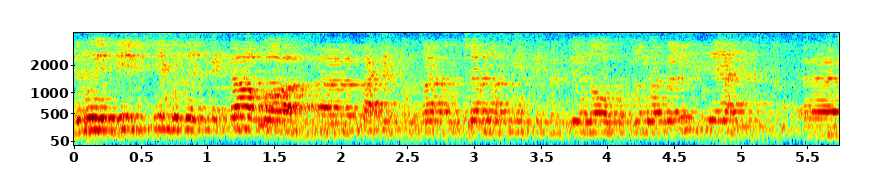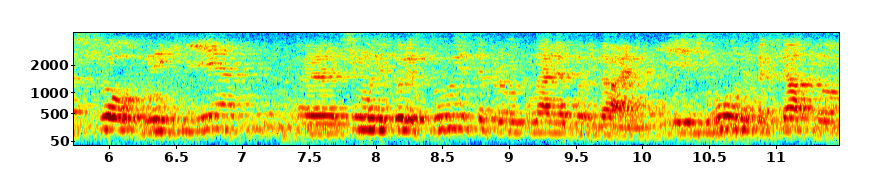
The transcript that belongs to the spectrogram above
Думаю, більш всім буде цікаво, е, так як вже- в нас в місті працює нова патрульна поліція, що в них є, е, чим вони користуються при виконанні завдань і чому вони так часто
